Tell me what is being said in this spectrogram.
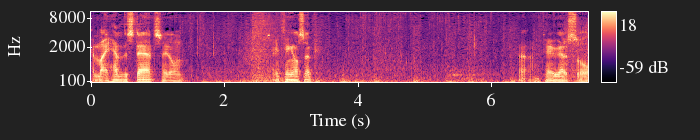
I might have the stats. I don't. Anything else up? Oh, okay, we got a soul.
